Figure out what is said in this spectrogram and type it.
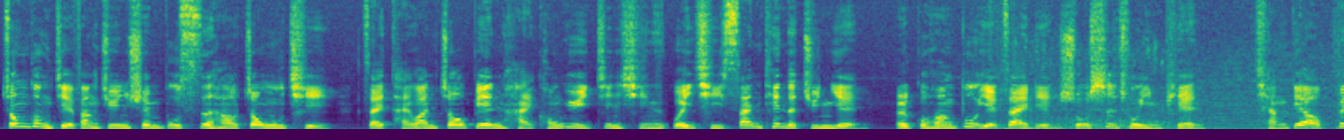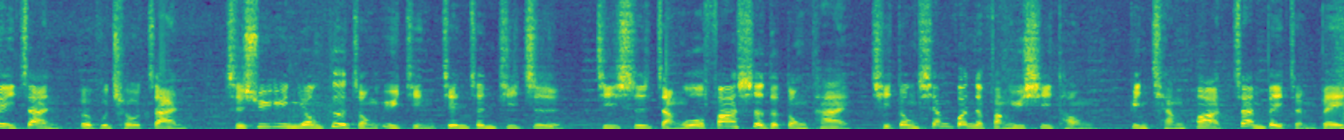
中共解放军宣布，四号中午起，在台湾周边海空域进行为期三天的军演，而国防部也在脸书释出影片。强调备战而不求战，持续运用各种预警监侦机制，及时掌握发射的动态，启动相关的防御系统，并强化战备准备。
